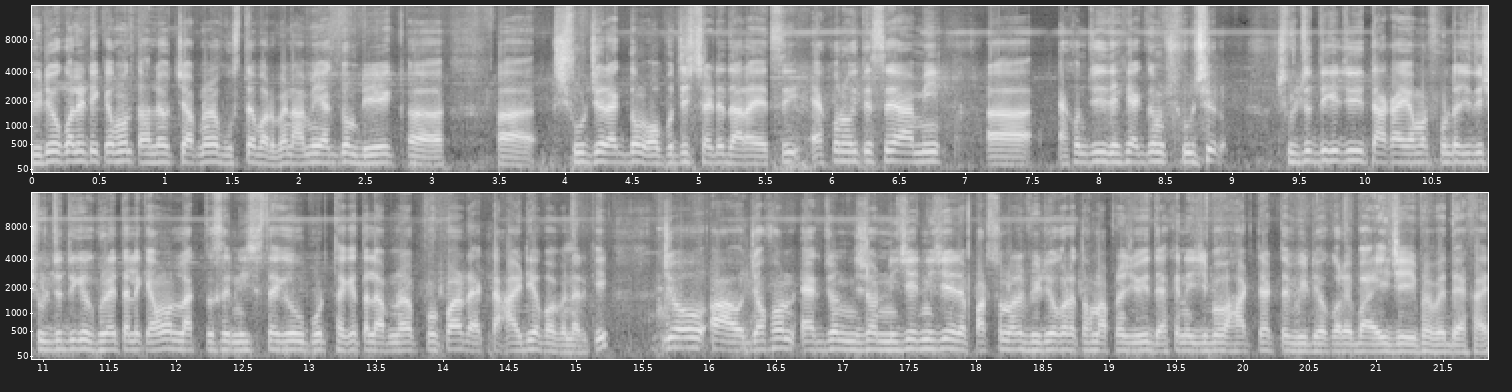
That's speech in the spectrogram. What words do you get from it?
ভিডিও কোয়ালিটি কেমন, তাহলে হচ্ছে আপনারা বুঝতে পারবেন। আমি একদম ডিরেক্ট সূর্যের একদম অপোজিট সাইডে দাঁড়ায় আছি। এখন হইতেছে আমি এখন যদি দেখি একদম সূর্যের সূর্যের দিকে যদি তাকাই, আমার ফোনটা যদি সূর্যের দিকে ঘুরাই তাহলে কেমন লাগতেছে? নিচ থেকে উপর থাকে, তাহলে আপনারা প্রপার একটা আইডিয়া পাবেন আর কি। যে যখন একজন নিজে নিজে পার্সোনাল ভিডিও করে, তখন আপনারা যদি দেখেন, এই যেভাবে হাঁটতে হাঁটতে ভিডিও করে বা এই যে এইভাবে দেখায়,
